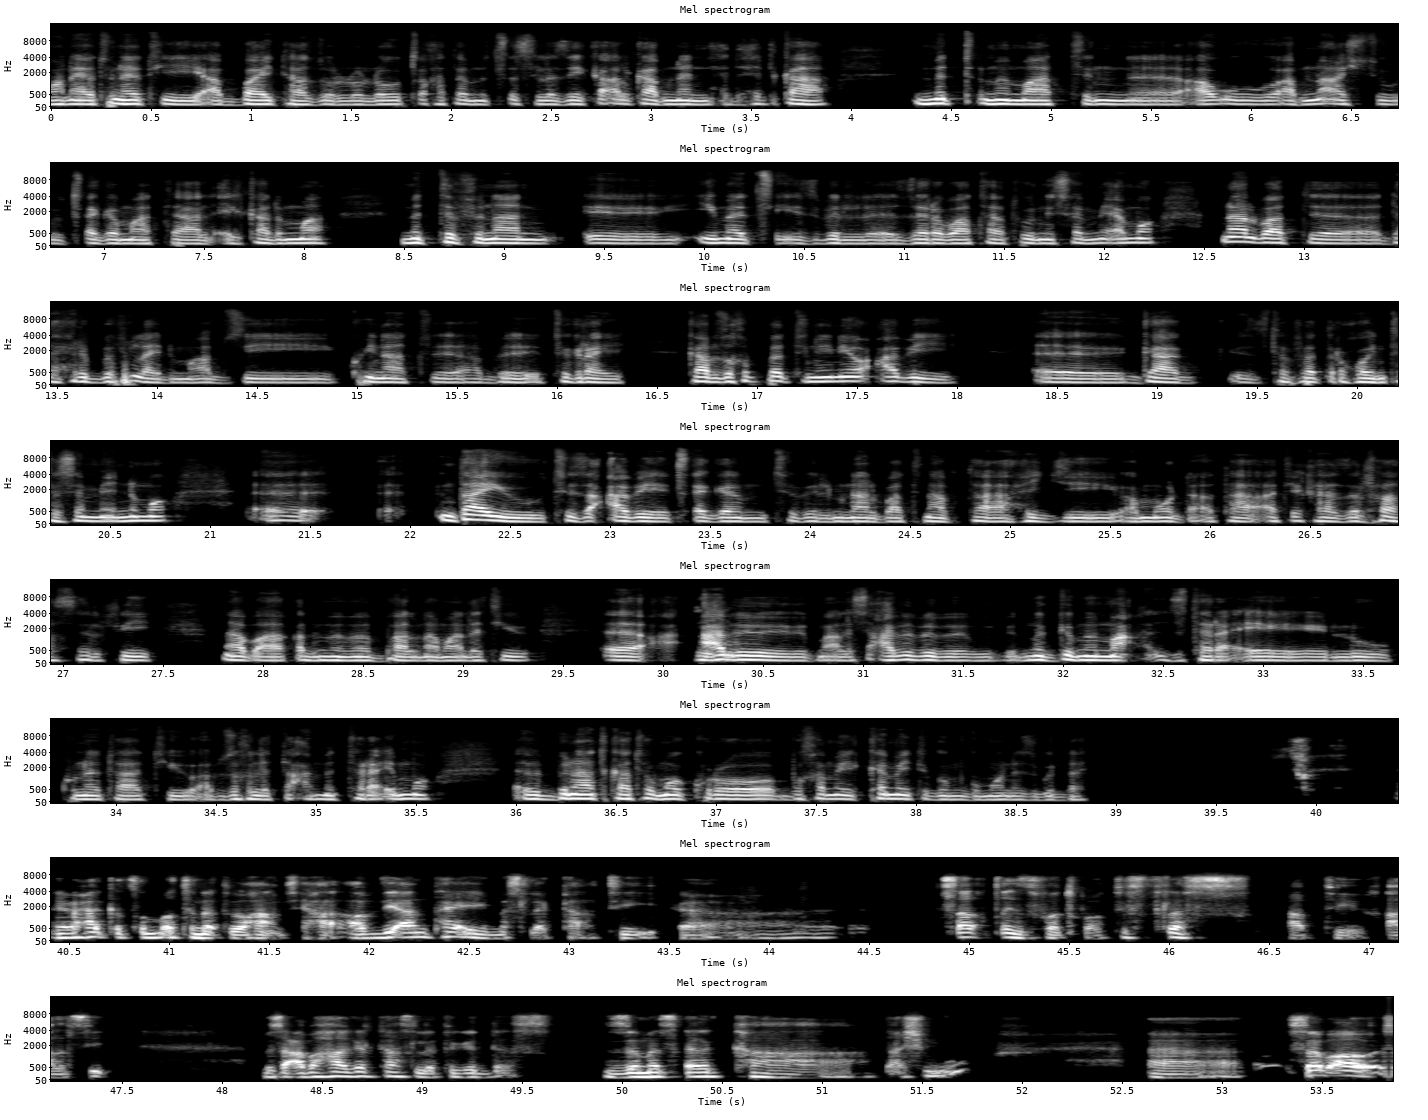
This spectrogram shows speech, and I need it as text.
ምክንያቱ ነቲ ኣብ ባይታ ዘሎ ለውጢ ከተምፅእ ስለዘይከኣልካ ብ ነንሕድሕድካ ምጥምማትን ኣብኡ ኣብ ንኣሽቱ ፀገማት ኣልዒልካ ድማ ምትፍናን ይመፅእ ዝብል ዘረባታት እውን ይሰሚዐ እሞ ምናልባት ድሕሪ ብፍላይ ድማ ኣብዚ ኩናት ኣብ ትግራይ ካብ ዝክፈት ንኒዮ ዓብይ ጋግ ዝተፈጥረ ኮይኑ ተሰሚዕኒ እሞ እንታይ እዩ እቲ ዝዓበየ ፀገም ትብል ምናልባት ናብታ ሕጂ ኣብ መወዳእታ ኣቲካ ዘለካ ሰልፊ ናብኣ ቅድሚ ምባልና ማለት እዩ ዓብ ማለት ዓብ ምግምማዕ ዝተረኣየሉ ኩነታት እዩ ኣብዚ ክልተ ዓመት ተራእዩ እሞ ብናትካ ተመክሮ ብከመይ ከመይ ትግምግሞ ነዚ ጉዳይ ናይ ብሓቂ ፅቡቅቲ ነጥብካ ኣምፅካ ኣብዚኣ እንታይ ይመስለካ እቲ ፀቕጢ ዝፈጥሮ እቲ ስትረስ ኣብቲ ቃልሲ ብዛዕባ ሃገርካ ስለትግደስ ዘመፀልካ ታሽሙ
